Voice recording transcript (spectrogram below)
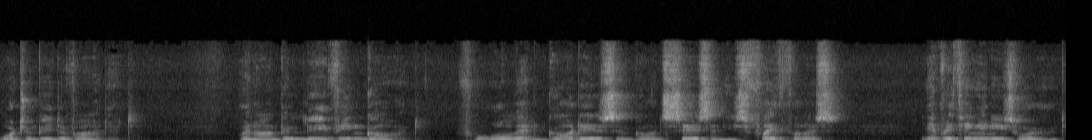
or to be divided. When I'm believing God for all that God is and God says and His faithfulness, everything in His Word,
